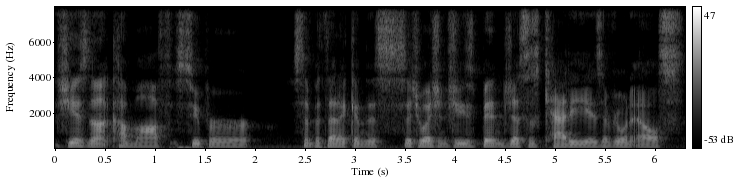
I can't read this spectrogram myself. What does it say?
she has not come off super sympathetic in this situation. She's been just as catty as everyone else.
